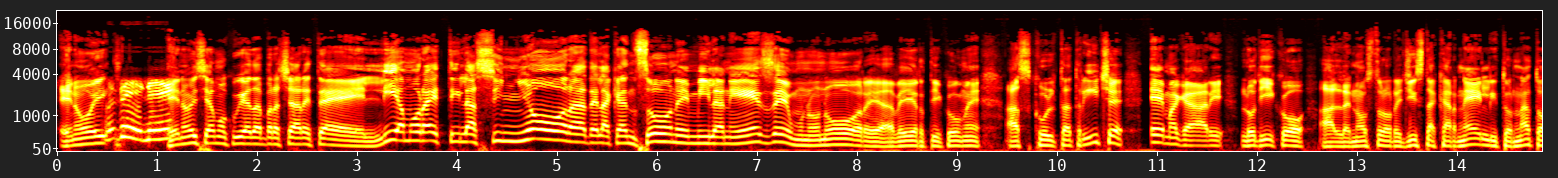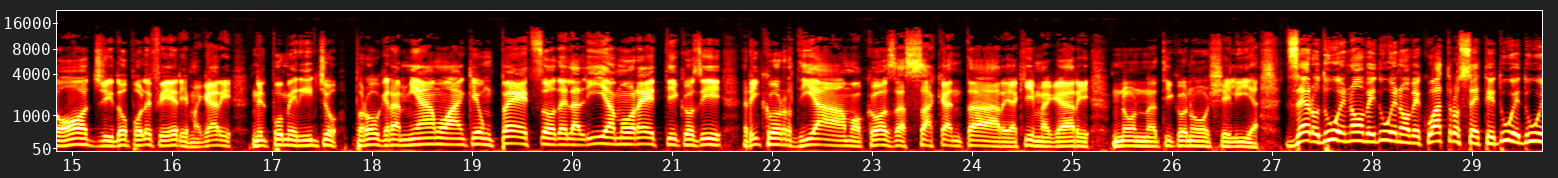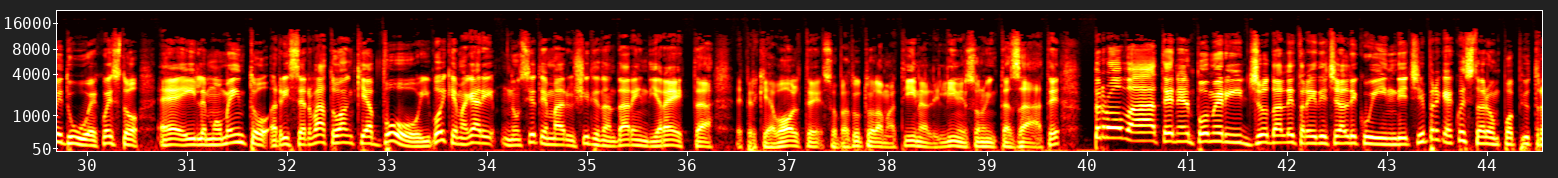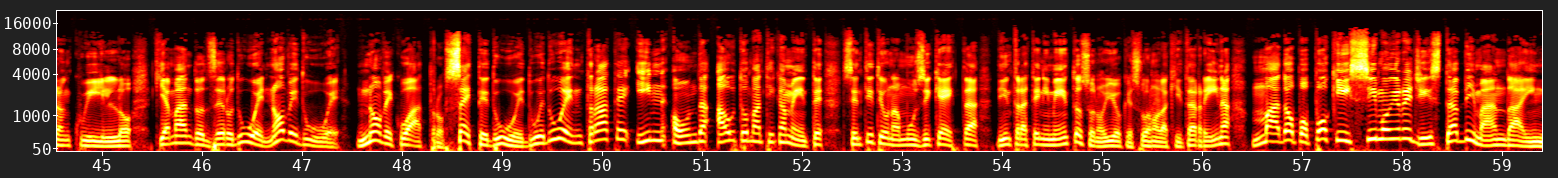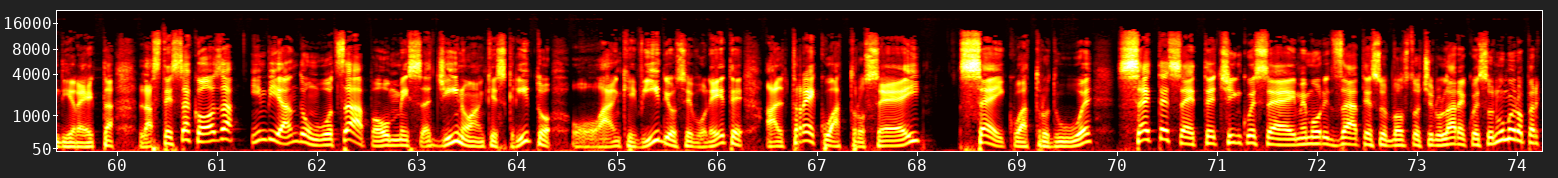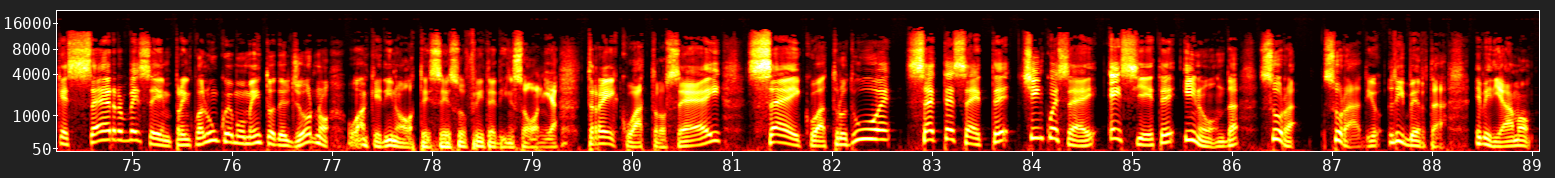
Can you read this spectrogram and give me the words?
E noi, e noi, siamo qui ad abbracciare te, Lia Moretti, la signora della canzone milanese. Un onore averti come ascoltatrice e magari lo dico al nostro regista Carnelli, tornato oggi dopo le ferie, magari nel pomeriggio programmiamo anche un pezzo della Lia Moretti così ricordiamo cosa sa cantare a chi magari non ti conosce Lia. 0292947222 2. Questo è il momento riservato anche a voi, voi che magari non siete mai riusciti ad andare in diretta, perché a volte, soprattutto la mattina, le linee sono intasate, provate nel pomeriggio dalle 13 alle 15 perché questo era un po' più tranquillo. Chiamando 0292 94 7222 entrate in onda automaticamente. Sentite una musichetta di intrattenimento sono io che suono la chitarrina ma dopo pochissimo il regista vi manda in diretta la stessa cosa inviando un whatsapp o un messaggino anche scritto o anche video se volete al 346 642 7756. Memorizzate sul vostro cellulare questo numero perché serve sempre in qualunque momento del giorno o anche di notte se soffrite di insonnia. 346 642 7756 e siete in onda su, ra- su Radio Libertà. E vediamo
